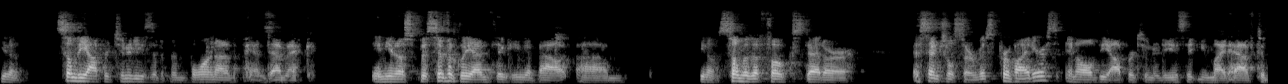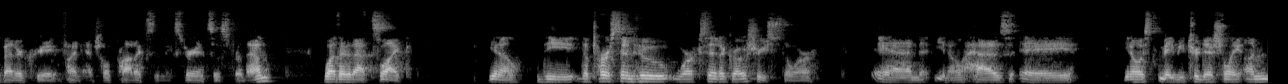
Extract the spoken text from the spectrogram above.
you know some of the opportunities that have been born out of the pandemic, and you know specifically, I'm thinking about um, you know some of the folks that are essential service providers and all of the opportunities that you might have to better create financial products and experiences for them whether that's like you know the the person who works at a grocery store and you know has a you know maybe traditionally un,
